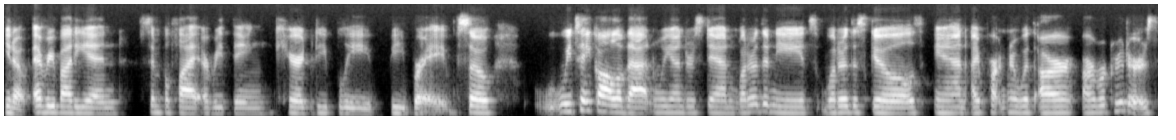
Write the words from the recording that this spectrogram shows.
you know everybody in simplify everything, care deeply, be brave. So we take all of that and we understand what are the needs, what are the skills, and I partner with our our recruiters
